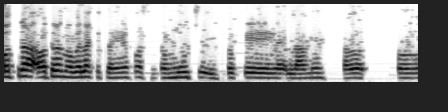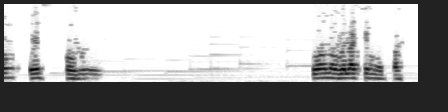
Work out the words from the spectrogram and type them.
Otra, otra novela que también me fascinó mucho y creo que la han mencionado todos es sobre una novela que me fascinó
